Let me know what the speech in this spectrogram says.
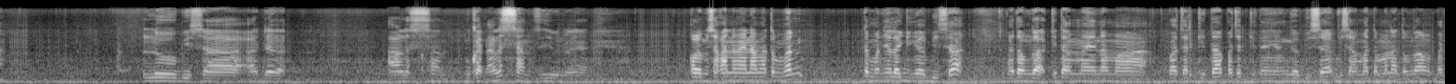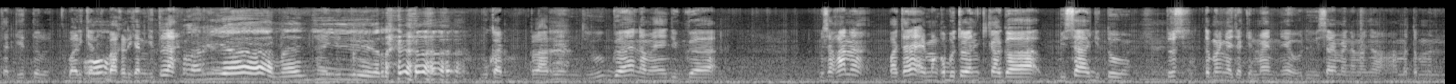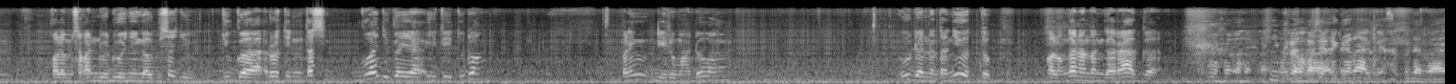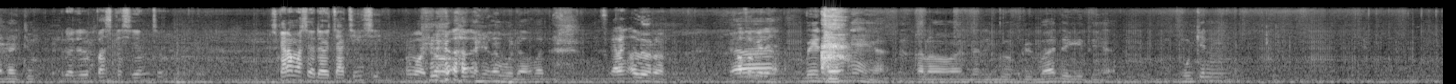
lu bisa ada alasan bukan alasan sih sebenarnya. Kalau misalkan main sama teman temannya lagi nggak bisa atau enggak kita main sama pacar kita pacar kita yang nggak bisa bisa sama teman atau enggak sama pacar gitu loh. Kebalikan Oh. kebalikan gitulah. pelarian Kayak gitu. anjir bukan pelarian juga namanya juga misalkan pacarnya emang kebetulan kagak bisa gitu. Terus teman ngajakin main ya udah bisa main namanya sama temen. Kalau misalkan dua-duanya nggak bisa ju- juga rutinitas gua juga ya itu itu doang. Paling di rumah doang udah nonton YouTube. Kalau enggak nonton Garaga. Udah masih ada? garaga udah nggak ada cu udah dilepas kasihan cuy sekarang masih ada cacing sih. Bodoh. Gila bodo amat. Sekarang elu Ron. Ya, Apa bedanya? bedanya ya kalau dari gue pribadi gitu ya. Mungkin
